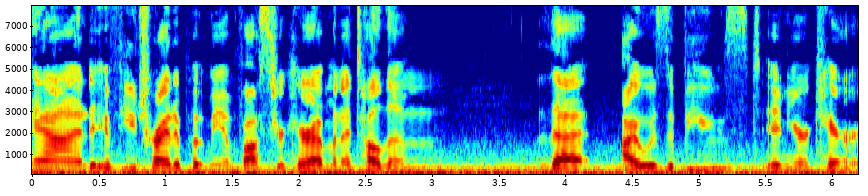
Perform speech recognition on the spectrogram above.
And if you try to put me in foster care, I'm going to tell them that I was abused in your care.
